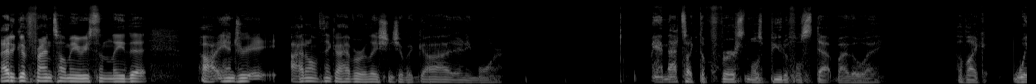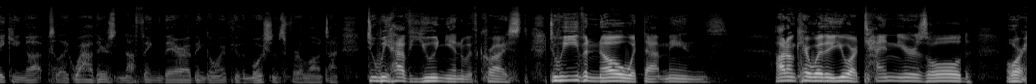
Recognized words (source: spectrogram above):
I had a good friend tell me recently that, uh, Andrew, I don't think I have a relationship with God anymore. Man, that's like the first most beautiful step, by the way, of like waking up to like, wow, there's nothing there. I've been going through the motions for a long time. Do we have union with Christ? Do we even know what that means? I don't care whether you are 10 years old or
